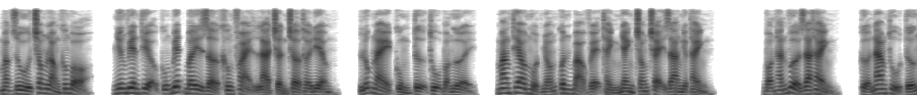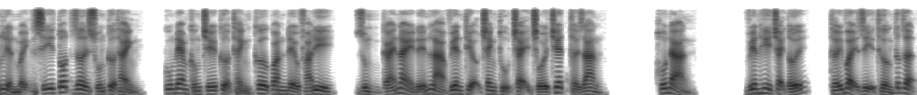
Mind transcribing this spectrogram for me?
Mặc dù trong lòng không bỏ nhưng viên thiệu cũng biết bây giờ không phải là trần chờ thời điểm, lúc này cùng tự thụ bọn người, mang theo một nhóm quân bảo vệ thành nhanh chóng chạy ra nghiệp thành. Bọn hắn vừa ra thành, cửa nam thủ tướng liền mệnh sĩ tốt rơi xuống cửa thành, cũng đem khống chế cửa thành cơ quan đều phá đi, dùng cái này đến là viên thiệu tranh thủ chạy chối chết thời gian. Hỗn đản. Viên hy chạy tới, thấy vậy dị thường tức giận,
